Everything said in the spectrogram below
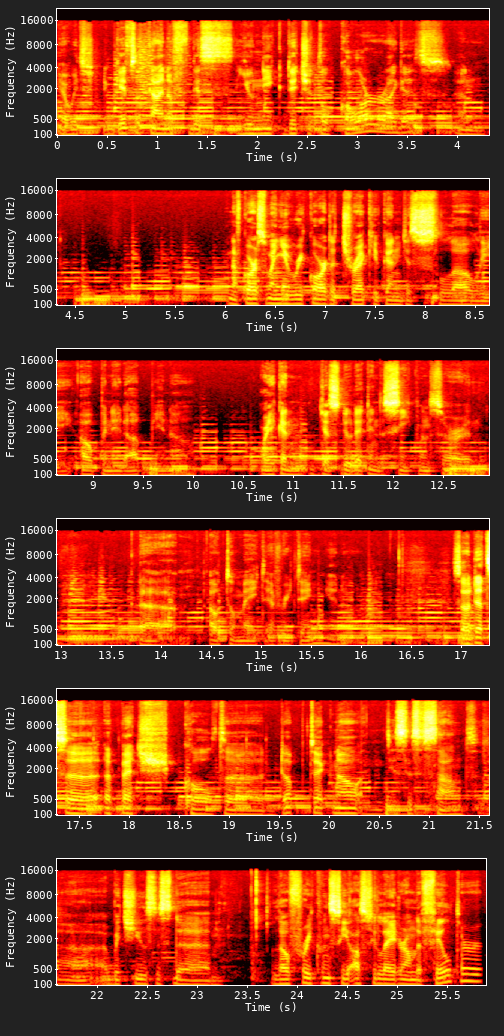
yeah, which gives it kind of this unique digital color, I guess. And, and of course, when you record a track, you can just slowly open it up, you know, or you can just do that in the sequencer and uh, automate everything, you know. So that's a, a patch called uh, Dub Techno, and this is a sound uh, which uses the low frequency oscillator on the filter.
